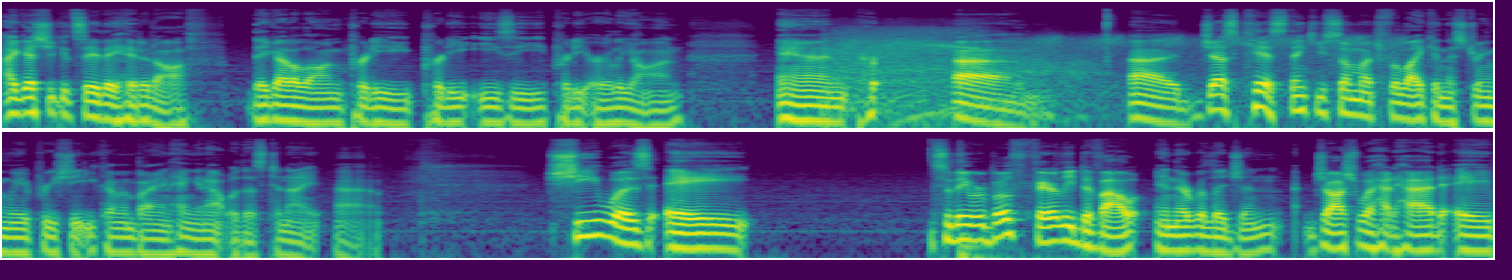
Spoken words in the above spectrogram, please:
I guess you could say they hit it off. They got along pretty pretty easy pretty early on, and her, um, uh, Jess Kiss, thank you so much for liking the stream. We appreciate you coming by and hanging out with us tonight. Uh, she was a so they were both fairly devout in their religion. Joshua had had a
